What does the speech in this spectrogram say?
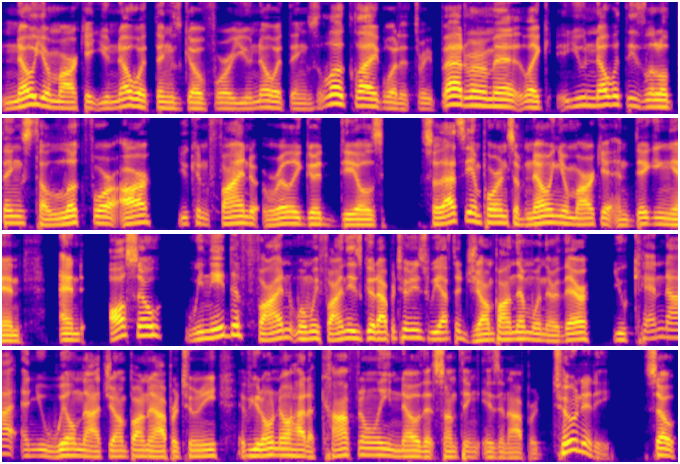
know your market, you know what things go for, you know what things look like, what a three bedroom is, like you know what these little things to look for are. You can find really good deals. So that's the importance of knowing your market and digging in and also we need to find when we find these good opportunities, we have to jump on them when they're there. You cannot and you will not jump on an opportunity if you don't know how to confidently know that something is an opportunity. So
